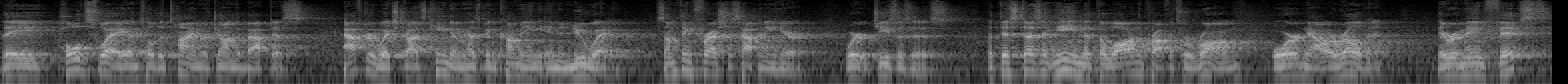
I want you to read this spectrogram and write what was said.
they hold sway until the time of John the Baptist, after which God's kingdom has been coming in a new way. Something fresh is happening here, where Jesus is. But this doesn't mean that the law and the prophets were wrong or now irrelevant. They remain fixed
